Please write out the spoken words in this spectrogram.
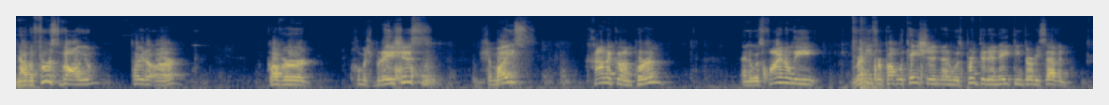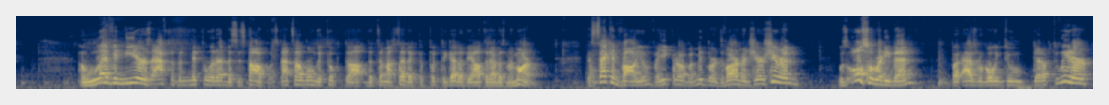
Now the first volume, Torah Ur, covered Chumash Bereshis, Shemais, Chanukah, and Purim, and it was finally ready for publication and was printed in 1837. 11 years after the Mittler Rebbe's Istalkus. That's how long it took the, the Tzemach Tzedek to put together the Alter Rebbe's Maimarim. The second volume, Vayikra Bamidbar Dvarim and Shir Shirim, was also ready then, but as we're going to get up to later,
